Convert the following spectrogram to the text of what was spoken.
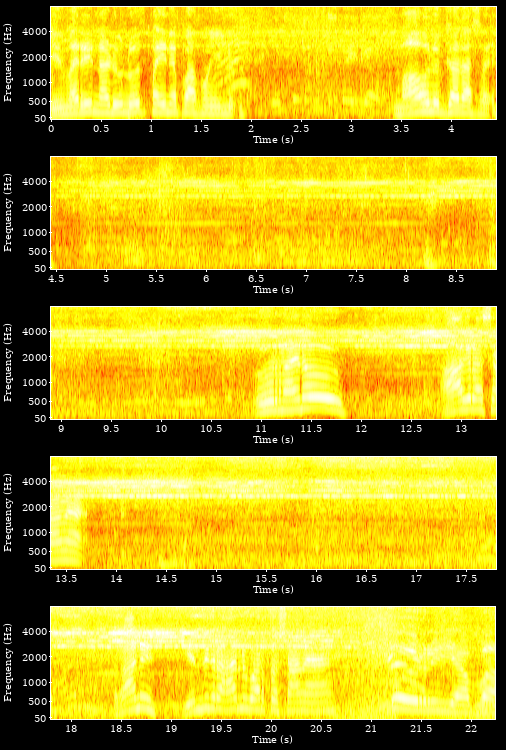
ఇది మరి నడువు లోతు పైన పాపం ఇల్లు. మామూలుగా కాదు అసలు. ఊరు నాయన ఆగరా సామె. రాని ఎందుకు రాని కొడతావు సామె? అబ్బా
